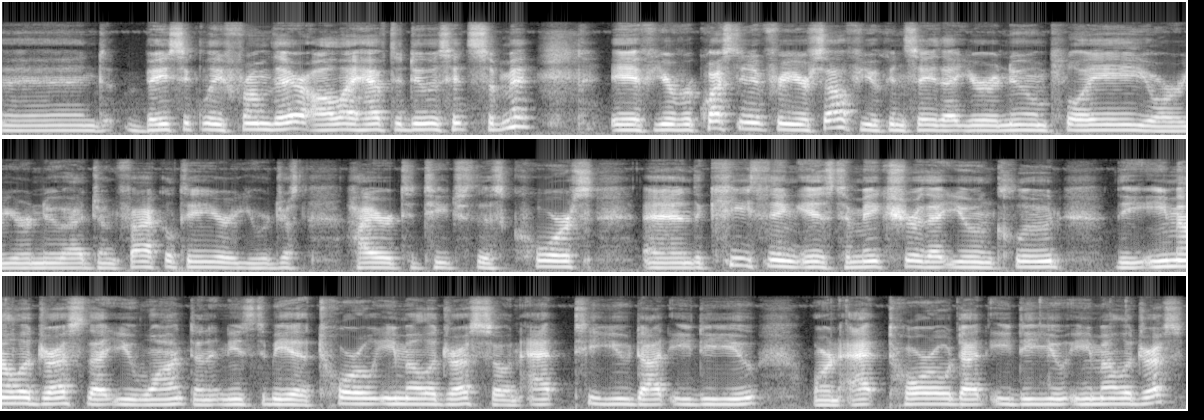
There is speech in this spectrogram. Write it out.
and basically from there all I have to do is hit submit. If you're requesting it for yourself you can say that you're a new employee or you're a new adjunct faculty or you were just hired to teach this course. And the key thing is to make sure that you include the email address that you want. And it needs to be a Touro email address so an at tu.edu or an at touro.edu email address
